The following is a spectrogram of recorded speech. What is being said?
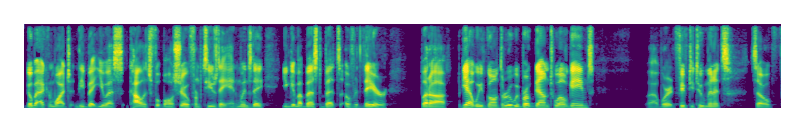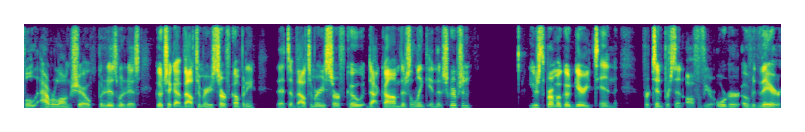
go back and watch the BetUS College Football Show from Tuesday and Wednesday. You can get my best bets over there. But uh, but yeah, we've gone through. We broke down 12 games. Uh, we're at 52 minutes. So full hour long show, but it is what it is. Go check out Valtameri Surf Company. That's at valtamerisurfco.com. There's a link in the description. Use the promo code Gary10 for 10% off of your order over there.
